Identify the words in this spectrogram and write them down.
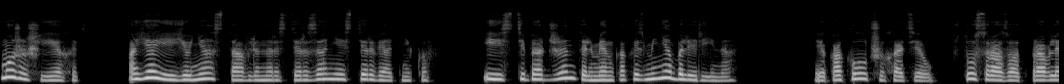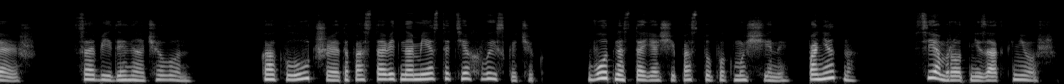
Можешь ехать, а я ее не оставлю на растерзание стервятников. И из тебя джентльмен, как из меня балерина». «Я как лучше хотел. Что сразу отправляешь?» С обидой начал он. «Как лучше это поставить на место тех выскочек. Вот настоящий поступок мужчины. Понятно? Всем рот не заткнешь».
